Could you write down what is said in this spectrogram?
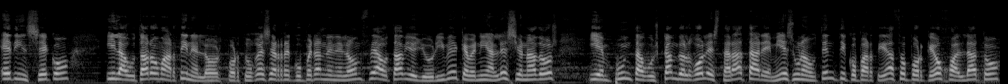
Edin Seco y Lautaro Martínez. Los portugueses recuperan en el 11 a Otavio y Uribe, que venían lesionados, y en punta buscando el gol estará Taremi. Es un auténtico partidazo porque, ojo al dato,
